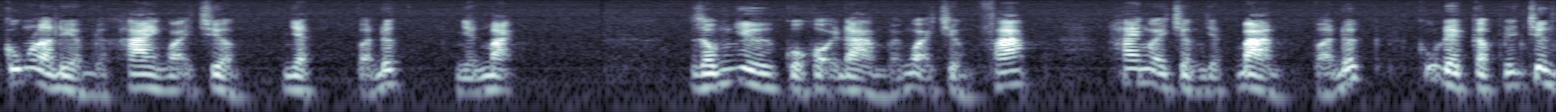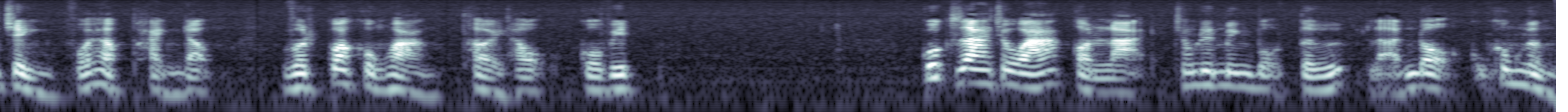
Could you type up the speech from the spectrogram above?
cũng là điểm được hai ngoại trưởng Nhật và Đức nhấn mạnh. Giống như cuộc hội đàm với ngoại trưởng Pháp, hai ngoại trưởng Nhật Bản và Đức cũng đề cập đến chương trình phối hợp hành động vượt qua khủng hoảng thời hậu Covid. Quốc gia châu Á còn lại trong Liên minh Bộ Tứ là Ấn Độ cũng không ngừng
